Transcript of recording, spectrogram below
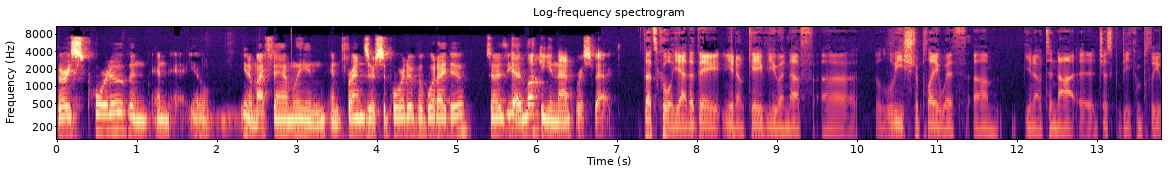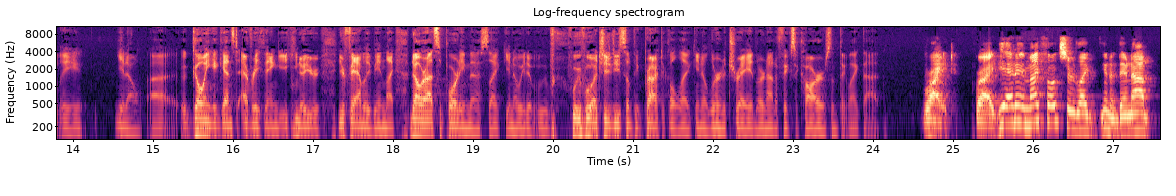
very supportive and and you know you know my family and, and friends are supportive of what I do. So yeah, lucky in that respect. That's cool. Yeah, that they you know gave you enough uh, leash to play with, um, you know, to not uh, just be completely you know, uh, going against everything, you know, your your family being like, no, we're not supporting this. Like, you know, we, we we want you to do something practical, like you know, learn a trade, learn how to fix a car or something like that. Right, right, yeah. And, and my folks are like, you know, they're not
